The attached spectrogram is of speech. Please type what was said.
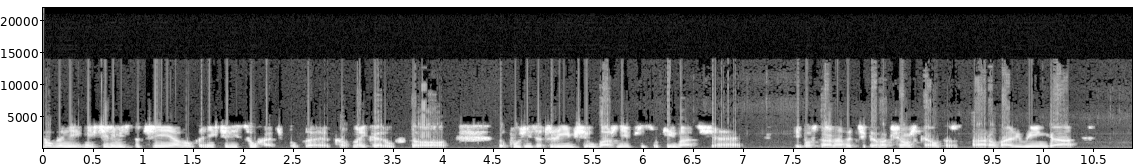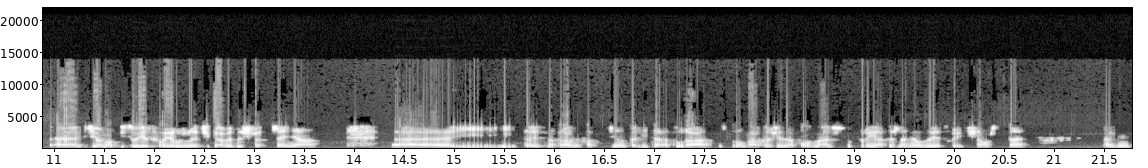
w ogóle nie, nie, chcieli mieć do czynienia, w ogóle nie chcieli słuchać w ogóle cropmakerów, to, to później zaczęli im się uważnie przysłuchiwać. E, I powstała nawet ciekawa książka autorstwa Roba Winga, e, gdzie on opisuje swoje różne ciekawe doświadczenia. E, I, I to jest naprawdę fascynująca literatura, z którą warto się zapoznać, do której ja też nawiązuję w swojej książce. Tak więc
